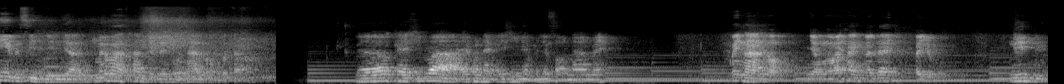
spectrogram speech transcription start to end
นี่เป็นสิ่งยืนยันไม่ว่าท่านจะเป็นหัวหน้าหรือก็ตามแล้วแกคิดว่าไอแผนกไอทีเนี่ยมันจะสอนนานไหม ไม่นานหรอก อย่างน้อยท่านก็ได้ประโยชน์นิดนึง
